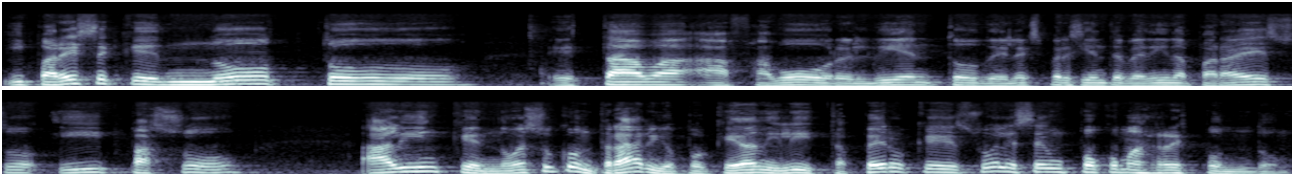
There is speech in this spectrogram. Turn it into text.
y parece que no todo estaba a favor el viento del expresidente Medina para eso y pasó alguien que no es su contrario porque es danilista, pero que suele ser un poco más respondón.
